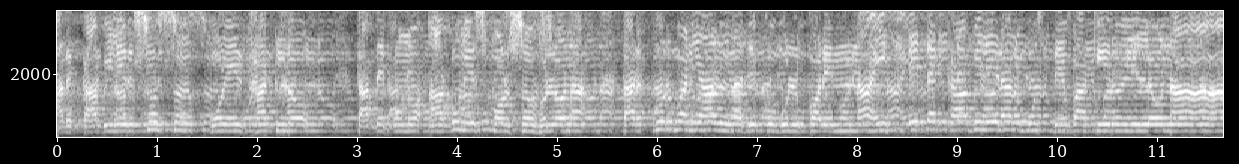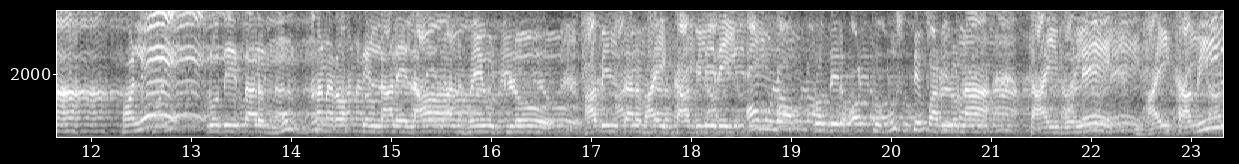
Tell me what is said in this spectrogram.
আর কাবিলের শস্য পড়ে থাকল। তাতে কোনো আগুনের স্পর্শ হলো না। তার কুরবানি আল্লাহ যে কবুল করেন নাই, এটা কাবিলের আর বুঝতে বাকি রইল না। ফলে ক্রোধে তার মুখখানা রক্তে লালে লাল হয়ে উঠল। হাবিল তার ভাই কাবিলের এই অমূলক ক্রোধের অর্থ বুঝতে পারল না। তাই বলে, ভাই কাবিল,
